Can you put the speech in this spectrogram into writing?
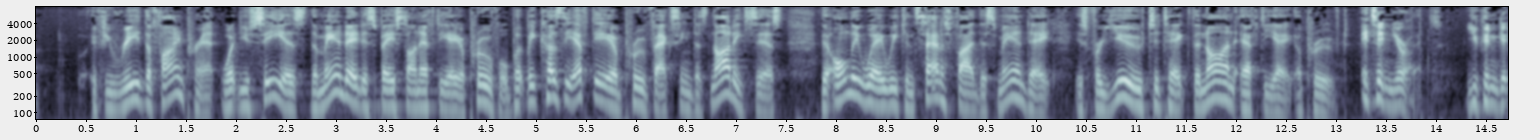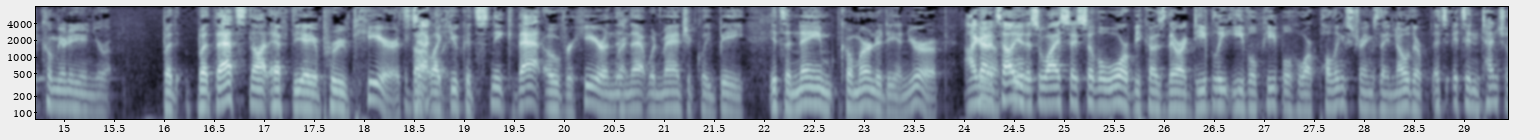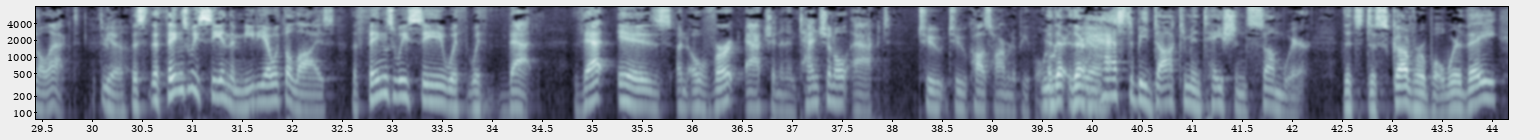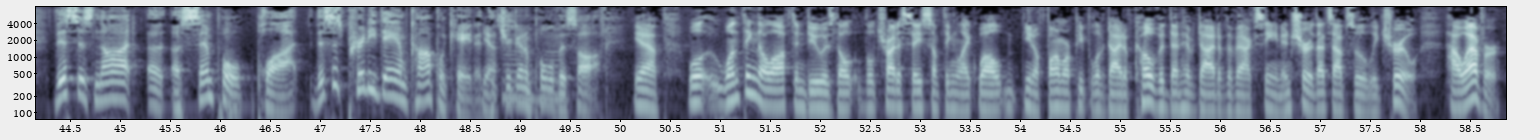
if you read the fine print, what you see is the mandate is based on FDA approval, but because the FDA approved vaccine does not exist, the only way we can satisfy this mandate is for you to take the non-FDA approved. It's in Europe. You can get Comirnaty in Europe. But but that's not FDA approved here. It's not like you could sneak that over here and then Right. that would magically be. It's a name Comirnaty in Europe. I got to Yeah. tell you, this is why I say civil war because there are deeply evil people who are pulling strings. They know they're it's it's an intentional act. Yeah. This, the things we see in the media with the lies, the things we see with with that, that is an overt action, an intentional act to to cause harm to people. And there there has to be documentation somewhere that's discoverable where they this is not a, a simple plot. This is pretty damn complicated that you're going to pull mm-hmm. this off. Yeah. Well, one thing they'll often do is they'll they'll try to say something like, "Well, you know, far more people have died of COVID than have died of the vaccine." And sure, that's absolutely true. However,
